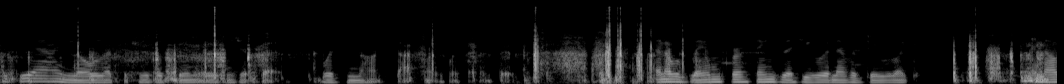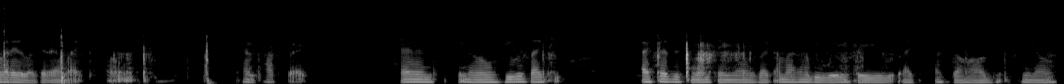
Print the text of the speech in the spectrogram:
Like, yeah, I know that's what you're supposed to in a relationship, but I would not stop 24 7. And I would blame him for things that he would never do. Like, and now that I look at it, I'm like, oh, kind of toxic. And, you know, he was like, I said this one thing, I was like, I'm not to be waiting for you like a dog, you know?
